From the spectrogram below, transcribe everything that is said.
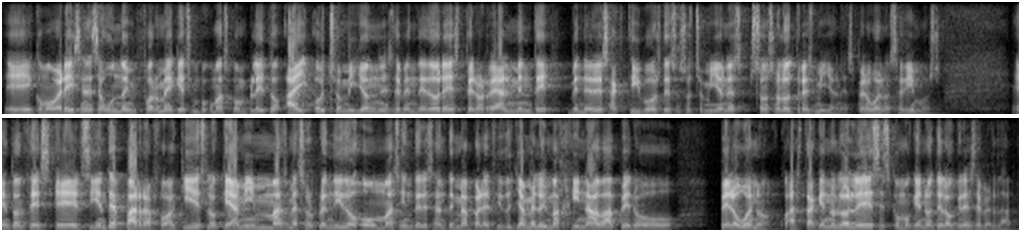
Eh, como veréis en el segundo informe, que es un poco más completo, hay 8 millones de vendedores, pero realmente vendedores activos de esos 8 millones son solo 3 millones. Pero bueno, seguimos. Entonces, el siguiente párrafo, aquí es lo que a mí más me ha sorprendido o más interesante me ha parecido. Ya me lo imaginaba, pero, pero bueno, hasta que no lo lees es como que no te lo crees de verdad.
